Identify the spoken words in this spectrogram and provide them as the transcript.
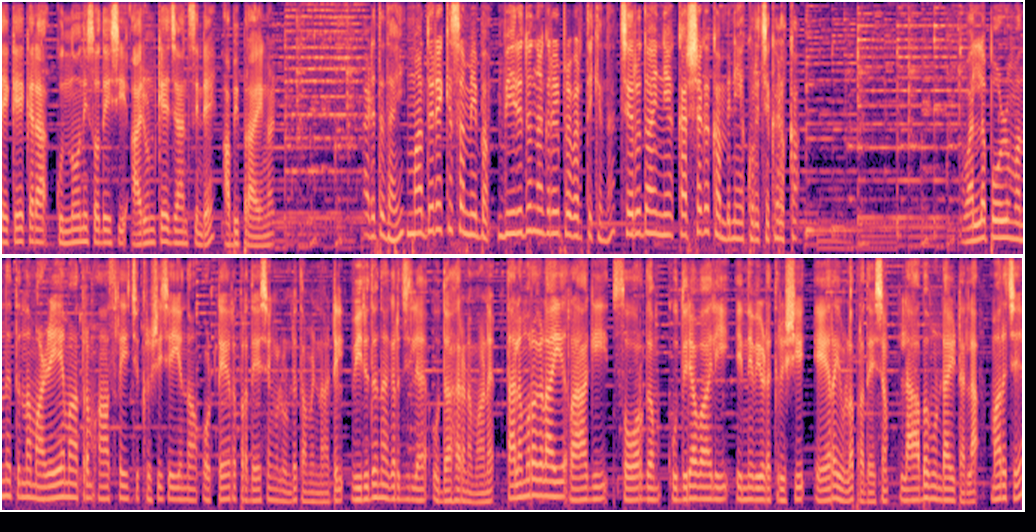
തെക്കേക്കര കുന്നോന്നി സ്വദേശി അരുൺ കെ ജാൻസിന്റെ അഭിപ്രായങ്ങൾ. അടുത്തതായി മധുരയ്ക്ക് സമീപം വിരുദു നഗറിൽ പ്രവർത്തിക്കുന്ന ചെറുധാന്യ കർഷക കമ്പനിയെക്കുറിച്ച് കേൾക്കാം. വല്ലപ്പോഴും വന്നെത്തുന്ന മഴയെ മാത്രം ആശ്രയിച്ച് കൃഷി ചെയ്യുന്ന ഒട്ടേറെ പ്രദേശങ്ങളുണ്ട് തമിഴ്നാട്ടിൽ. വിരുദനഗർ ജില്ല ഉദാഹരണമാണ്. തലമുറകളായി റാഗി സോർഗം കുതിരവാലി എന്നിവയുടെ കൃഷി ഏറെയുള്ള പ്രദേശം. ലാഭമുണ്ടായിട്ടല്ല. മറിച്ച്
